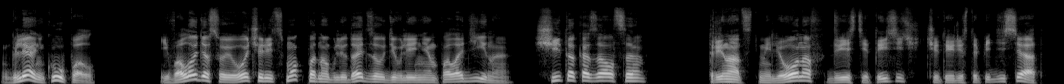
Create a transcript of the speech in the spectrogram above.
«Глянь, купол!» И Володя, в свою очередь, смог понаблюдать за удивлением паладина. Щит оказался 13 миллионов 200 тысяч 450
